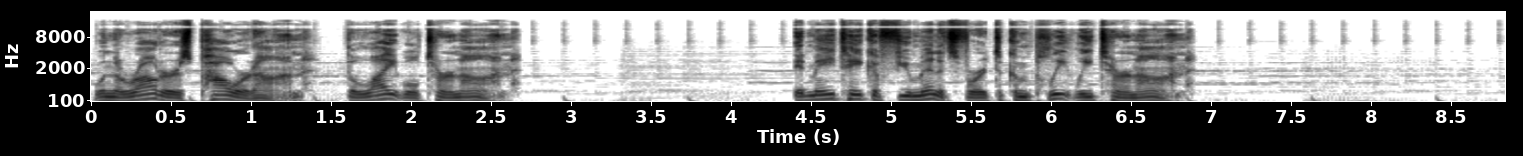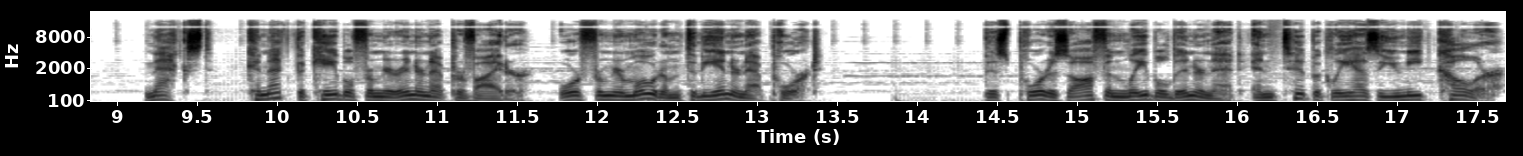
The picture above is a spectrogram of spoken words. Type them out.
When the router is powered on, the light will turn on. It may take a few minutes for it to completely turn on. Next, connect the cable from your internet provider or from your modem to the internet port. This port is often labeled internet and typically has a unique color.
